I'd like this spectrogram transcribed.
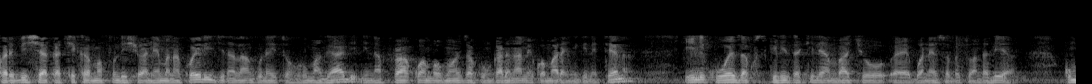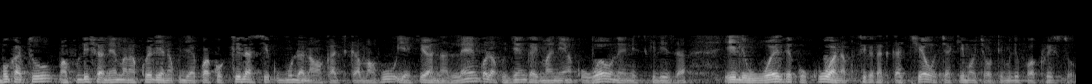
ninakukaribisha katika mafundisho ya neema na kweli. Jina langu naitwa huruma gadi. Ninafuraha kwamba umeweza kuungana nami kwa mara nyingine tena ili kuweza kusikiliza kile ambacho eh, bwana yesu ametuandalia. Kumbuka tu mafundisho ya neema na kweli yanakuja kwako kila siku muda na wakati kama huu yakiwa na lengo la kujenga imani yako wewe unayenisikiliza ili uweze kukua na kufika katika cheo cha kimo cha utimilifu wa kristo.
